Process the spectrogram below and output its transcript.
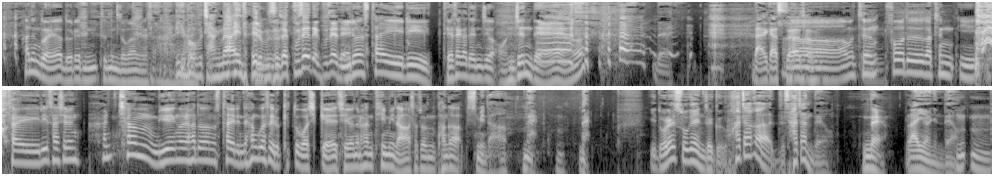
하는 거예요. 노래 듣는 동안. 그래서 아, reverb 장난 아니다 이러면서 자 구세대 구세대. 이런 스타일이 대세가 된 지 언젠데. 어? 네. 낡았어요 저는. 어, 아무튼 포워드 같은 이 스타일이 사실은 한참 유행을 하던 스타일인데 한국에서 이렇게 또 멋있게 재현을 한 팀이 나와서 저는 반갑습니다. 이 노래 속에 이제 그 화자가 이제 사자인데요. 네. lion인데요. 음, 음.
